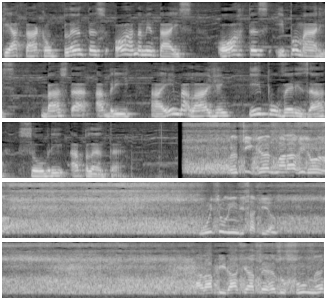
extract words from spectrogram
que atacam plantas ornamentais, hortas e pomares. Basta abrir a embalagem e pulverizar sobre a planta. Plantigando maravilhoso. Muito lindo isso aqui, ó. Arapiraca é a terra do fumo, né?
